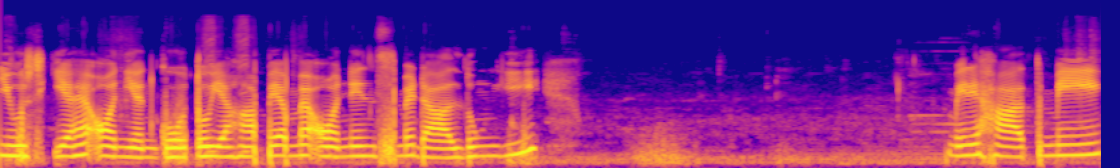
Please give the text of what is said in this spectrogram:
यूज़ किया है ऑनियन को। तो यहाँ पे अब मैं ऑनियंस में डाल दूँगी। मेरे हाथ में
